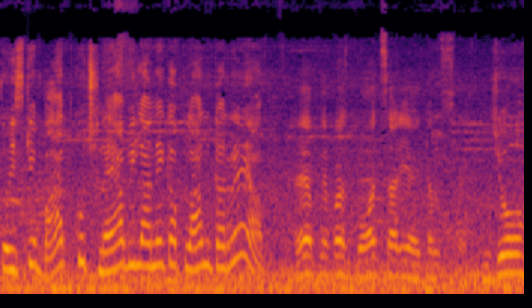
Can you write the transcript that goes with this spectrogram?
तो इसके बाद कुछ नया भी लाने का प्लान कर रहे हैं आप? है अपने पास बहुत सारी आइटम्स है। जो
